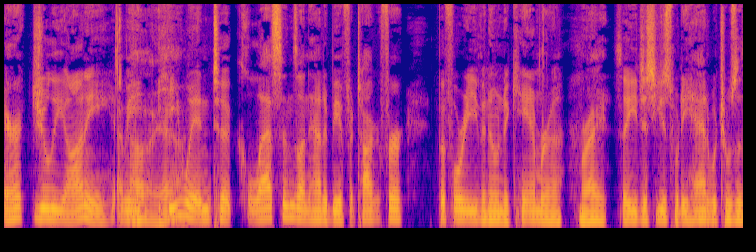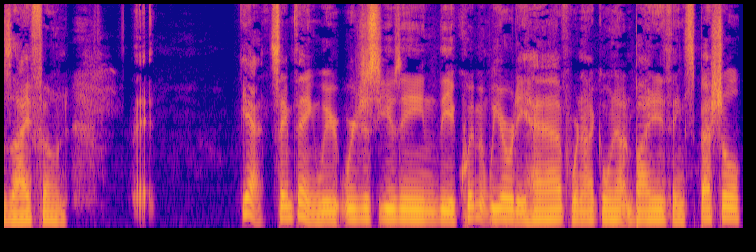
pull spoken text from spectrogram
Eric Giuliani, I mean, Oh, yeah. he went and took lessons on how to be a photographer before he even owned a camera. Right. So he just used what he had, which was his iPhone. Uh, Yeah, same thing. We're we're just using the equipment we already have. We're not going out and buying anything special.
